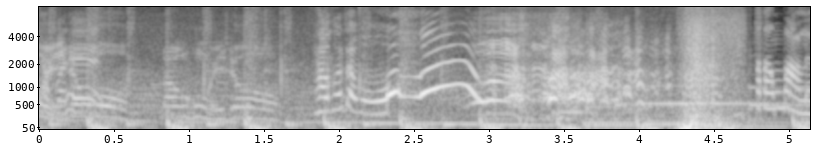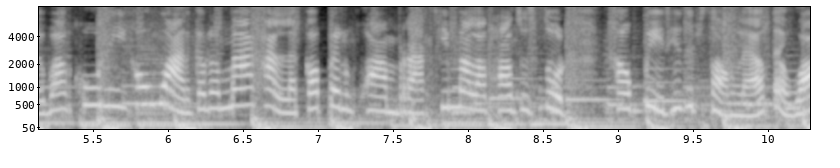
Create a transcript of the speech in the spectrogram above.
ทั้งประเทศ ลองหุยดู เขาก็จะบอกว่าว้าวต้องบอกเลยว่าคู่นี้เขาหวานกันมากค่ะ แล้วก็เป็นความรักที่มาราธอนสุดๆ เข้าปีที่ 12 แล้ว แต่ว่า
